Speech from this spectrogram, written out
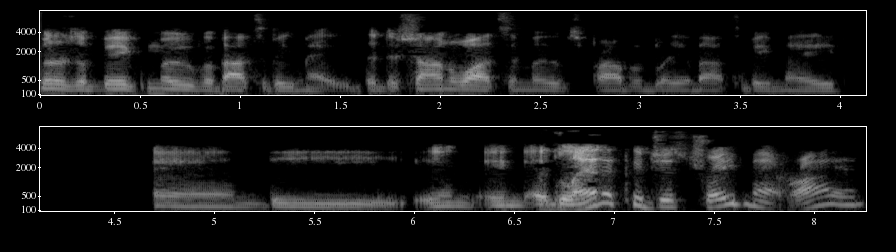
there's a big move about to be made. The Deshaun Watson move's probably about to be made. And the in, in Atlanta could just trade Matt Ryan.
